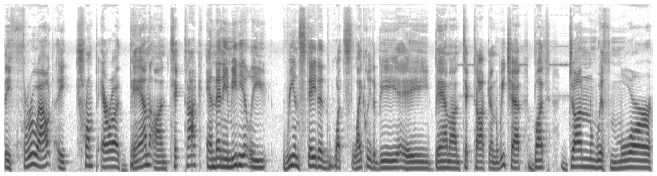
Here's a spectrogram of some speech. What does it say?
They threw out a Trump era ban on TikTok and then immediately reinstated what's likely to be a ban on TikTok and WeChat, but done with more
